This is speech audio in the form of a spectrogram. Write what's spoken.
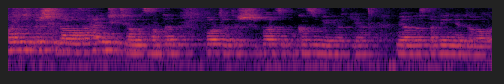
końcu też się dała zachęcić, ale sam ten portret też bardzo pokazuje, jakie miała nastawienie do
